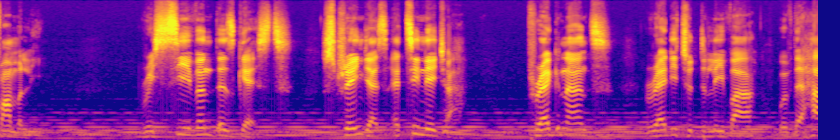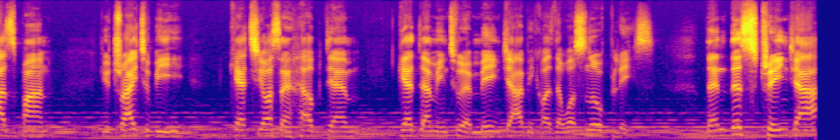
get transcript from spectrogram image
family receiving this guest, strangers, a teenager, pregnant, ready to deliver with the husband. You try to be courteous and help them get them into a manger because there was no place. Then this stranger,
